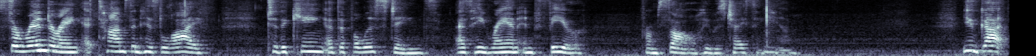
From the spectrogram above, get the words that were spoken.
surrendering at times in his life to the king of the Philistines as he ran in fear from Saul, who was chasing him. You've got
